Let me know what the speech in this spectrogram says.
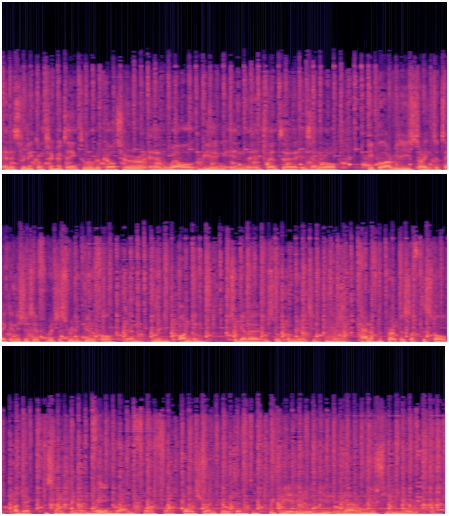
And it's really contributing to the culture and well-being in, in Twente in general. People are really starting to take initiative, which is really beautiful and really bonding together into a community. Kind of the purpose of this whole project. It's like a breeding ground for, for culture and creativity. We created a, yeah, a new scene here.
